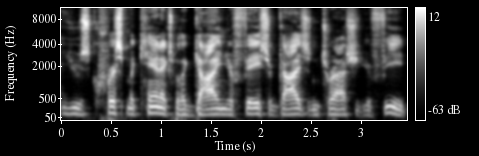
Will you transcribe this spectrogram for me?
use crisp mechanics with a guy in your face or guys in trash at your feet?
